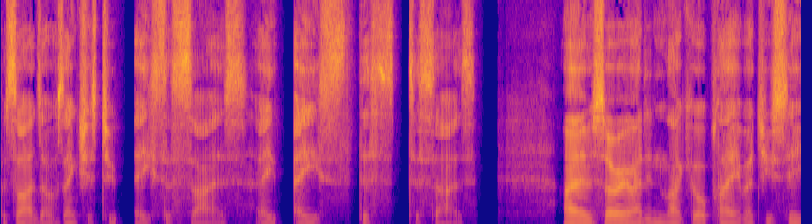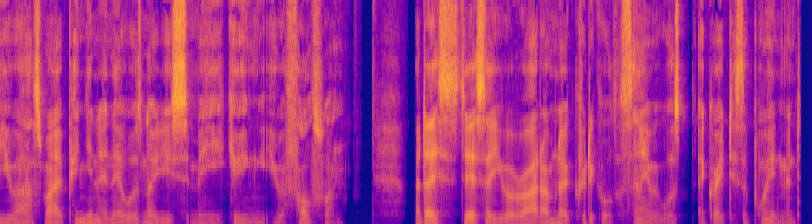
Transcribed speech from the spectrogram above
Besides, I was anxious to aestheticize. Aestheticize. I am sorry I didn't like your play, but you see, you asked my opinion, and there was no use in me giving you a false one. I dare say you were right. I'm no critic all the same. It was a great disappointment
